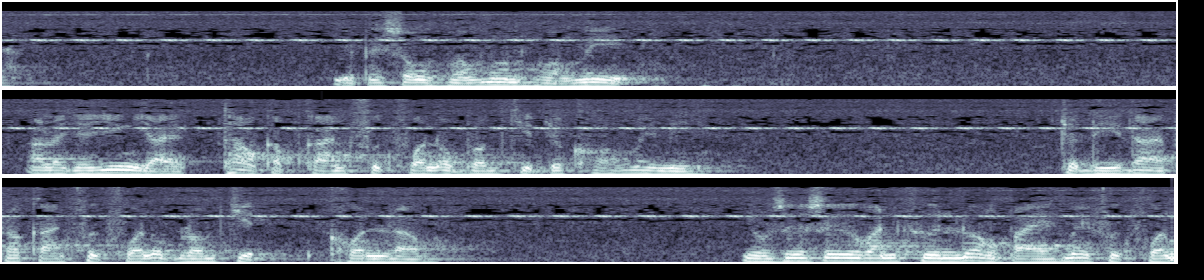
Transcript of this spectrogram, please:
นะอย่าไปส่งห่วงนู่นห่วงนี่อะไรจะยิ่งใหญ่ เท่ากับการฝึกฝนอบรมจิตเจ้าของไม่มี จะดีได้เพราะการฝึกฝนอบรมจิตคนเรา อยู่ซื่อๆวันคืนล่วงไป ไม่ฝึกฝน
